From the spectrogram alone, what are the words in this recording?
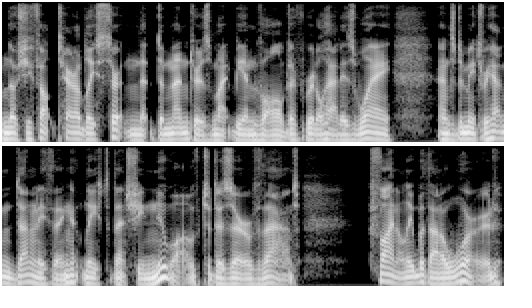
Though she felt terribly certain that Dementors might be involved if Riddle had his way, and Dmitri hadn't done anything, at least that she knew of, to deserve that. Finally, without a word,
